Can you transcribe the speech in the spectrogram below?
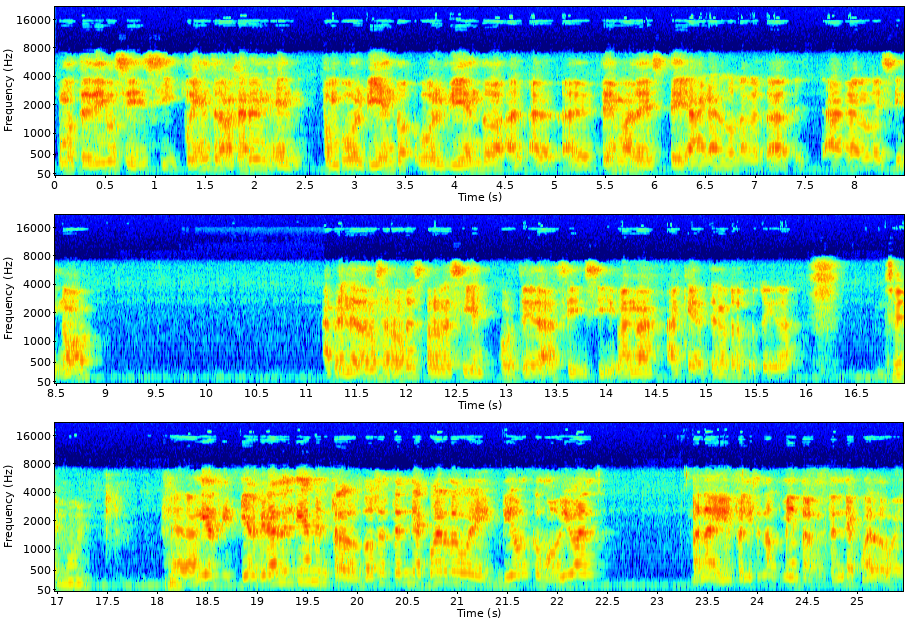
como te digo, si, si pueden trabajar en, en volviendo, volviendo al, al, al tema de este, háganlo, la verdad, háganlo, y si no, aprender de los errores para la siguiente oportunidad, si, si van a, a querer tener otra oportunidad, Simón. ¿verdad? Y al, y al final del día, mientras los dos estén de acuerdo, güey, vivan como vivan, van a vivir felices no, mientras estén de acuerdo, güey.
